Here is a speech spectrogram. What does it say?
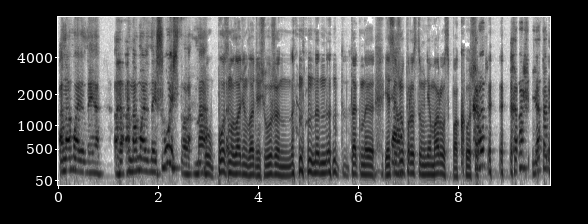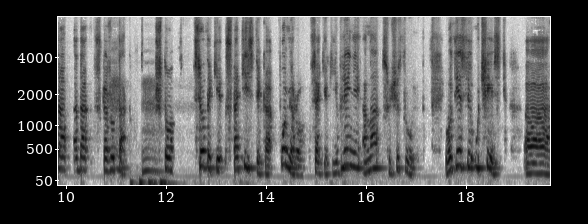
аномальные а, аномальные свойства на... Ну, поздно, Владимир Владимирович, вы уже так на... Я сижу, просто у меня мороз по коже. Хорошо, хорошо. я тогда, тогда скажу так, что все-таки статистика по миру всяких явлений, она существует. Вот если учесть э,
